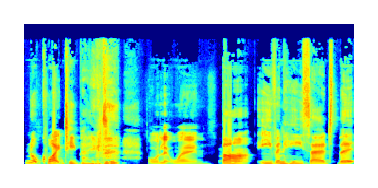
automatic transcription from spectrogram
not quite T Pain. Or Lil Wayne. but even he said that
